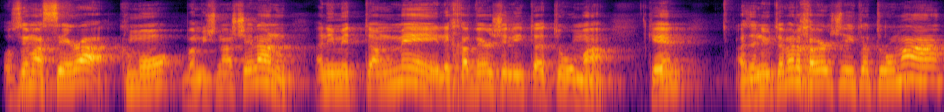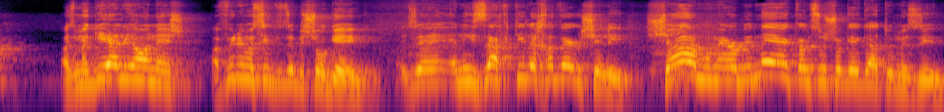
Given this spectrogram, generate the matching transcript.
עושה מעשה רע, כמו במשנה שלנו, אני מטמא לחבר שלי את התרומה, כן? אז אני מטמא לחבר שלי את התרומה, אז מגיע לי עונש, אפילו אם עשיתי את זה בשוגג, זה, אני זקתי לחבר שלי, שם אומר רבי מאיר, כנסו שוגגת ומזיד,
